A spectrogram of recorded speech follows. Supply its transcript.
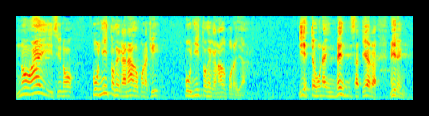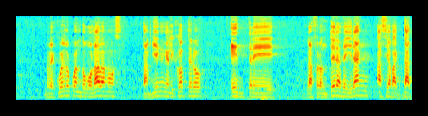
no hay sino puñitos de ganado por aquí, puñitos de ganado por allá. Y esto es una inmensa tierra. Miren, recuerdo cuando volábamos también en helicóptero entre las fronteras de Irán hacia Bagdad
